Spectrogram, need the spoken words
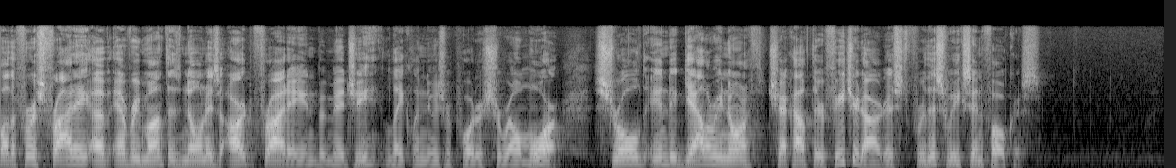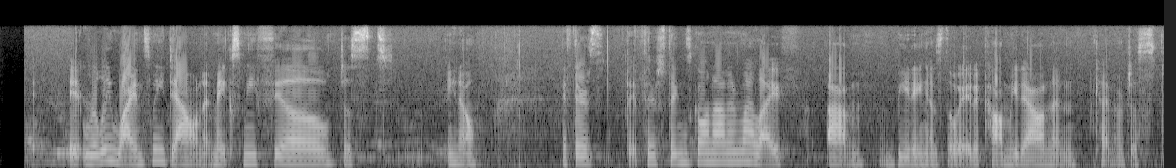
Well, the first Friday of every month is known as Art Friday in Bemidji. Lakeland News reporter Sherelle Moore strolled into Gallery North to check out their featured artist for this week's In Focus. It really winds me down. It makes me feel just, you know, if there's if there's things going on in my life, um, beading is the way to calm me down and kind of just,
